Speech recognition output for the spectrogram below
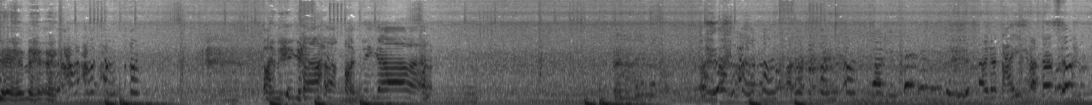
nè nè. Bắn đi ra bắn đi ra Ai đã tay, ai đã sơn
